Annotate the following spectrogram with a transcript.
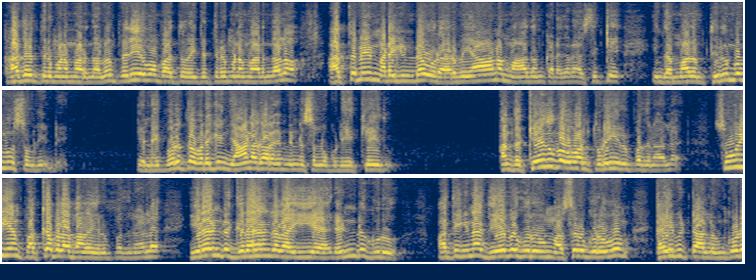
காதல் திருமணமாக இருந்தாலும் பெரியவங்க பார்த்து வைத்த திருமணமாக இருந்தாலும் அத்தனையும் நடக்கின்ற ஒரு அருமையான மாதம் கடகராசிக்கு இந்த மாதம் திரும்பவும் சொல்கின்றேன். என்னை பொறுத்த வரைக்கும் ஞானகாரகன் என்று சொல்லக்கூடிய கேது. அந்த கேது பகவான் துணை இருப்பதனால சூரியன் பக்கபலமாக இருப்பதனால இரண்டு கிரகங்களாகிய ரெண்டு குரு பார்த்தீங்கன்னா தேவகுருவும் அசுரகுருவும் கைவிட்டாலும் கூட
